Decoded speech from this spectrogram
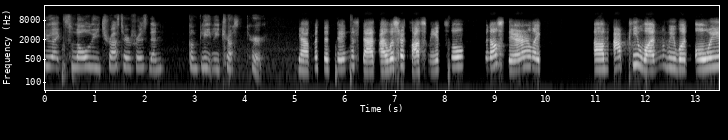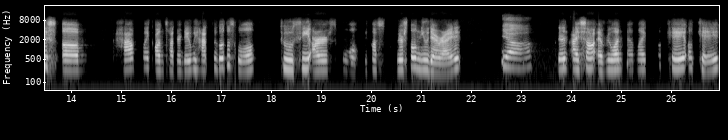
to like slowly trust her first, then completely trust her. Yeah, but the thing is that I was her classmate, so when I was there, like, um, at P1, we would always um have like on Saturday we had to go to school to see our school because we're still new there, right? Yeah. Then I saw everyone and I'm like, okay, okay.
